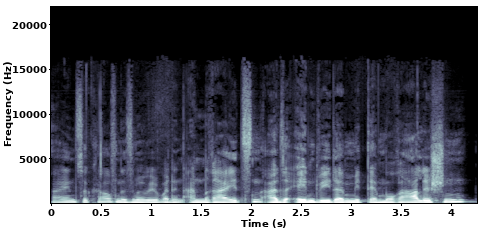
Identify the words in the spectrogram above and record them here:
einzukaufen. Das sind wir wieder bei den Anreizen. Also entweder mit der moralischen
